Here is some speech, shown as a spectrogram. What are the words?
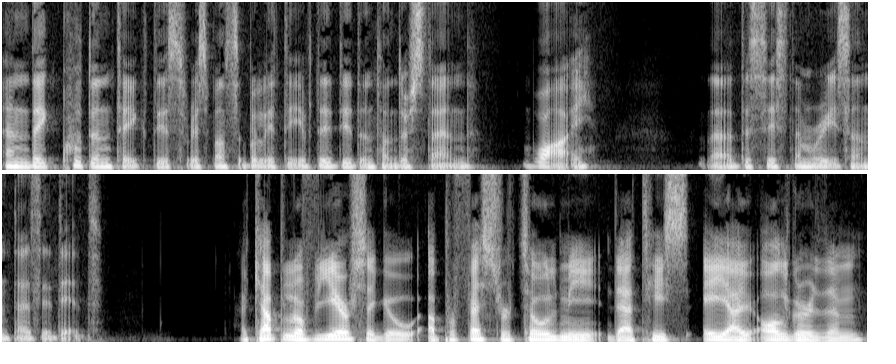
And they couldn't take this responsibility if they didn't understand why uh, the system reasoned as it did. A couple of years ago, a professor told me that his AI algorithm,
